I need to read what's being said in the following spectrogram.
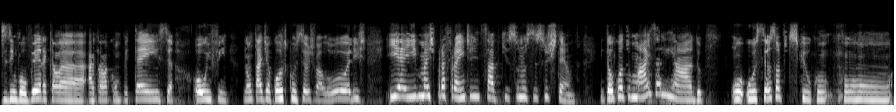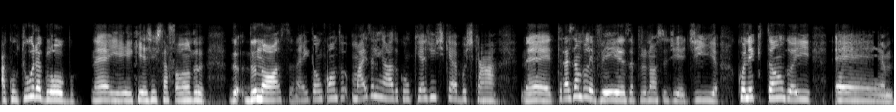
desenvolver aquela, aquela competência, ou enfim, não está de acordo com os seus valores, e aí mais para frente a gente sabe que isso não se sustenta. Então, quanto mais alinhado o, o seu soft skill com, com, a cultura globo, né, e que a gente está falando do, do, nosso, né, então quanto mais alinhado com o que a gente quer buscar, né, trazendo leveza para o nosso dia a dia, conectando aí é,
